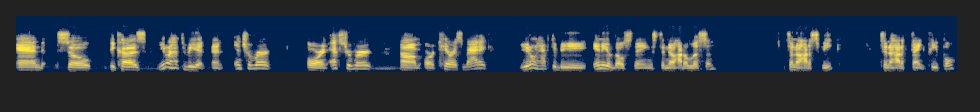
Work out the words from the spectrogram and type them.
And so, because you don't have to be an, introvert or an extrovert um, or charismatic, you don't have to be any of those things to know how to listen, to know how to speak, to know how to thank people,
